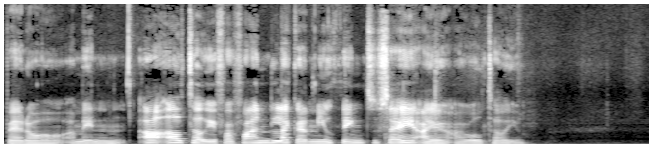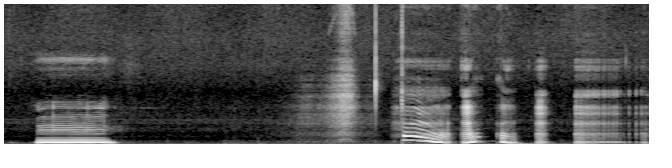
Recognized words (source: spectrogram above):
pero I mean, I'll, I'll tell you if I find like a new thing to say, I I will tell you. Mm, Mm, mm, mm, mm, mm.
